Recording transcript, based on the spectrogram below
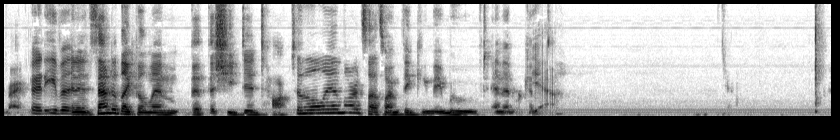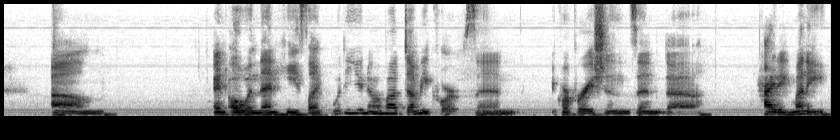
Right. And even And it sounded like the land that, that she did talk to the landlord, so that's why I'm thinking they moved and then were killed. yeah, Um, and oh, and then he's like, "What do you know about dummy corps and corporations and uh, hiding money?"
